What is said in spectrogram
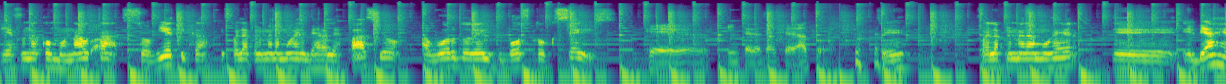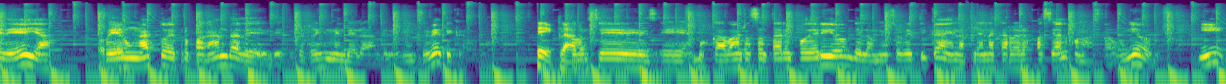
Ella fue una cosmonauta soviética y fue la primera mujer en viajar al espacio a bordo del Vostok 6. Qué interesante dato. Sí, fue la primera mujer. Eh, el viaje de ella fue un acto de propaganda del régimen de la, de la Unión Soviética. Sí, claro. Entonces eh, buscaban resaltar el poderío de la Unión Soviética en la plena carrera espacial con los Estados Unidos y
